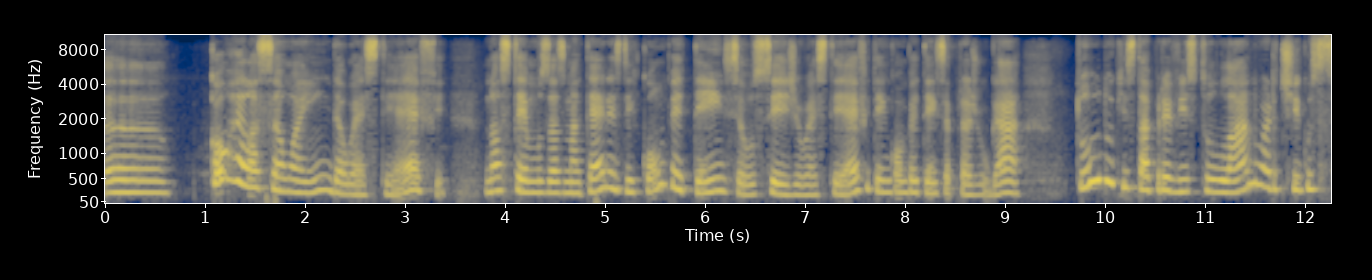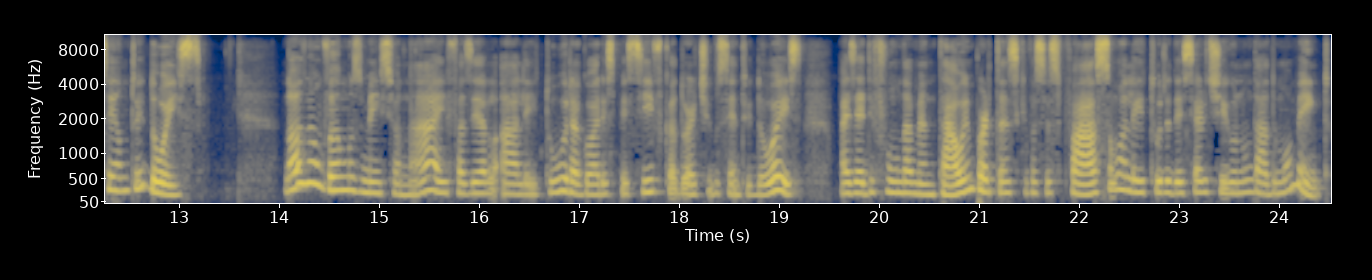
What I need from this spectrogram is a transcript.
Uh, com relação ainda ao STF, nós temos as matérias de competência, ou seja, o STF tem competência para julgar tudo que está previsto lá no artigo 102. Nós não vamos mencionar e fazer a leitura agora específica do artigo 102, mas é de fundamental importância que vocês façam a leitura desse artigo num dado momento.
